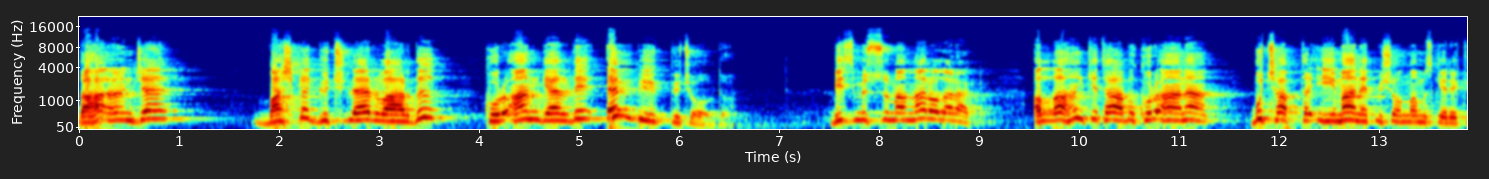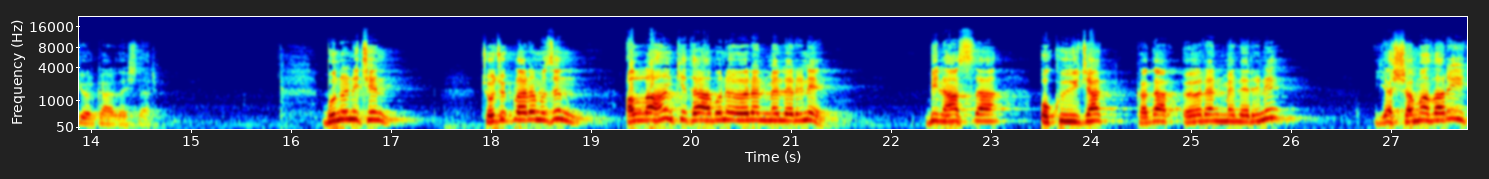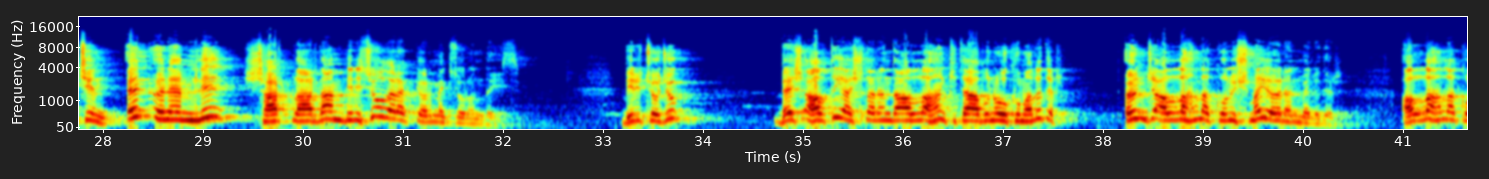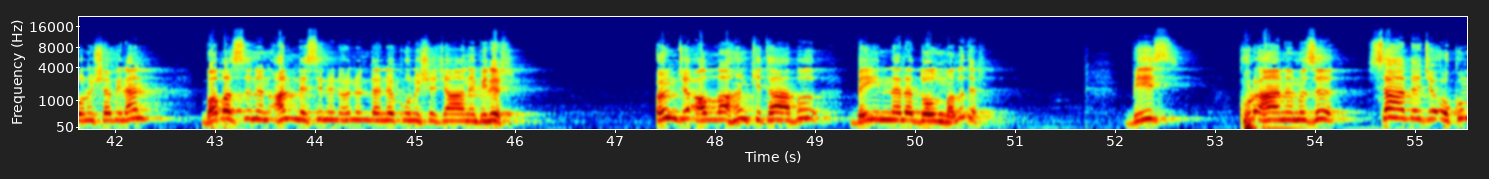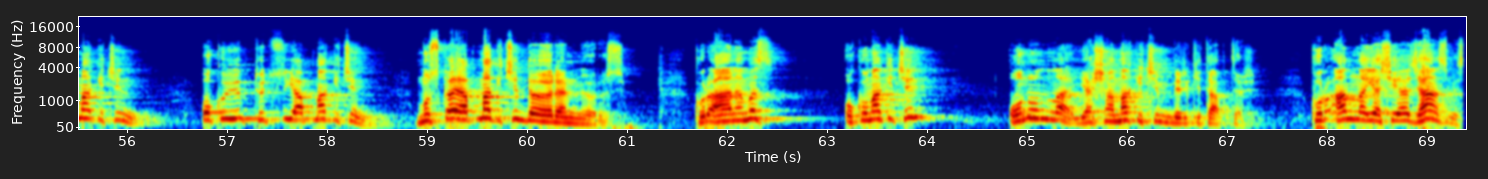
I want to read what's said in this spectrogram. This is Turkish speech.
Daha önce başka güçler vardı. Kur'an geldi en büyük güç oldu. Biz Müslümanlar olarak Allah'ın kitabı Kur'an'a bu çapta iman etmiş olmamız gerekiyor kardeşler. Bunun için çocuklarımızın Allah'ın kitabını öğrenmelerini bilhassa okuyacak kadar öğrenmelerini yaşamaları için en önemli şartlardan birisi olarak görmek zorundayız. Bir çocuk 5-6 yaşlarında Allah'ın kitabını okumalıdır. Önce Allah'la konuşmayı öğrenmelidir. Allah'la konuşabilen babasının annesinin önünde ne konuşacağını bilir. Önce Allah'ın kitabı beyinlere dolmalıdır. Biz Kur'an'ımızı sadece okumak için, okuyup tütsü yapmak için, muska yapmak için de öğrenmiyoruz. Kur'an'ımız okumak için, onunla yaşamak için bir kitaptır. Kur'an'la yaşayacağız biz.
